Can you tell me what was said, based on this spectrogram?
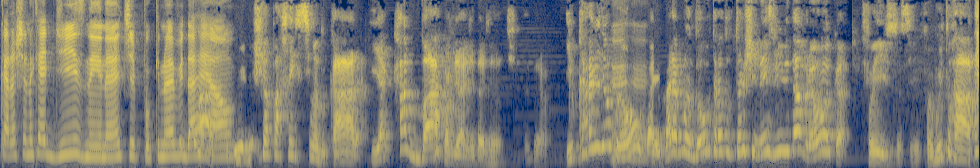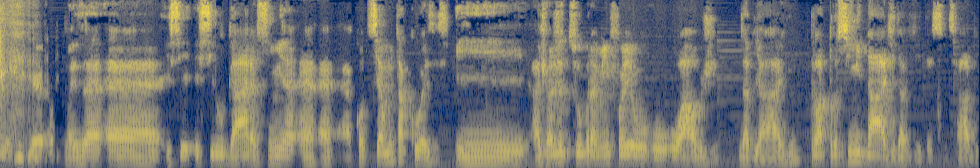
cara achando que é Disney, né? Tipo, que não é vida real. E o bicho ia passar em cima do cara e ia acabar com a viagem da gente, entendeu? E o cara me deu bronca, é. e o cara mandou o tradutor chinês vir me dar bronca. Foi isso, assim, foi muito rápido. Mas é, é, esse, esse lugar, assim, é, é, é, acontecia muita coisa. Assim. E a Georgia do Sul, pra mim, foi o, o, o auge da viagem, pela proximidade da vida, assim, sabe?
